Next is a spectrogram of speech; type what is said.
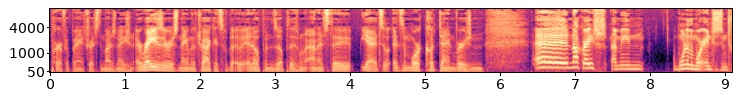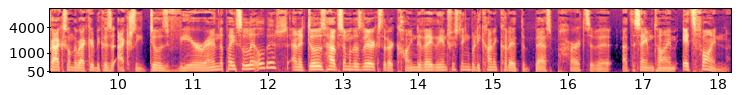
perfect by any stretch of the imagination. Eraser is the name of the track. It's it opens up this one, and it's the yeah, it's a, it's a more cut down version. Uh, not great. I mean. One of the more interesting tracks on the record because it actually does veer around the place a little bit, and it does have some of those lyrics that are kind of vaguely interesting. But he kind of cut out the best parts of it. At the same time, it's fine.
